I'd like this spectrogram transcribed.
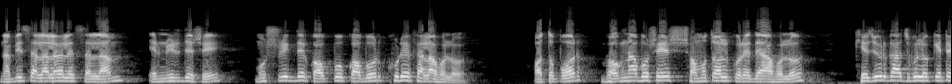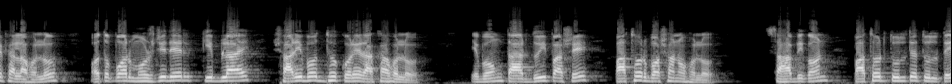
নাবী সাল্লাহ সাল্লাম এর নির্দেশে মুশরিকদের কপ্পু কবর খুঁড়ে ফেলা হলো। অতপর ভগ্নাবশেষ সমতল করে দেয়া হলো, খেজুর গাছগুলো কেটে ফেলা হলো, অতপর মসজিদের কিবলায় সারিবদ্ধ করে রাখা হলো এবং তার দুই পাশে পাথর বসানো হলো। সাহাবিগণ পাথর তুলতে তুলতে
